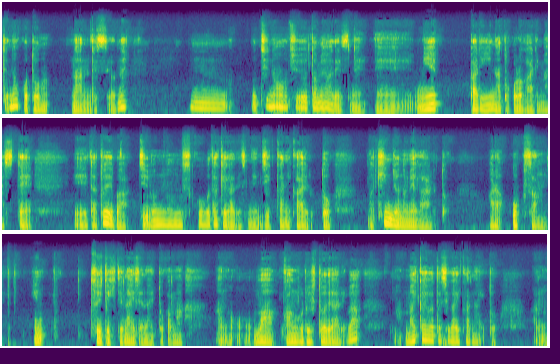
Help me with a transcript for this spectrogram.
てのことなんですよね。うんうちの姑はですね、えー、見えっ張りなところがありまして、えー、例えば自分の息子だけがですね、実家に帰ると、まあ、近所の目があると。あら、奥さんついてきてないじゃないとか、まあ、あの、まあ、勘ぐる人であれば、まあ、毎回私が行かないと、あの、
